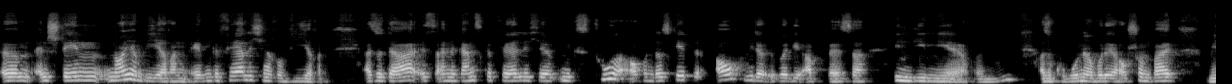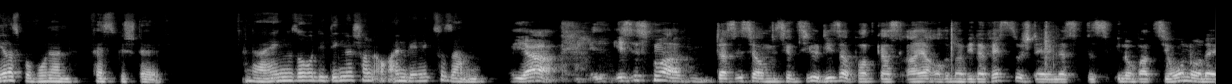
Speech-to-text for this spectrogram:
ähm, entstehen neue Viren, eben gefährlichere Viren. Also da ist eine ganz gefährliche Mixtur auch und das geht auch wieder über die Abwässer in die Meere. Also Corona wurde ja auch schon bei Meeresbewohnern festgestellt. Da hängen so die Dinge schon auch ein wenig zusammen. Ja, es ist nur, das ist ja auch ein bisschen Ziel dieser Podcast-Reihe, auch immer wieder festzustellen, dass, dass Innovationen oder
